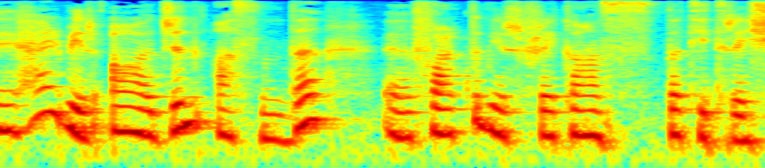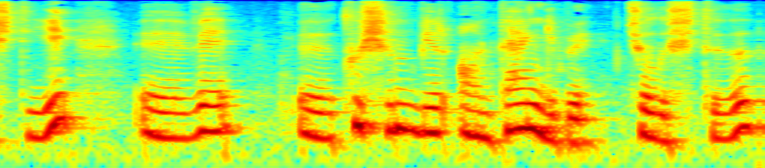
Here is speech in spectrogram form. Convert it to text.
E, her bir ağacın aslında e, farklı bir frekansta titreştiği e, kışın bir anten gibi çalıştığı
